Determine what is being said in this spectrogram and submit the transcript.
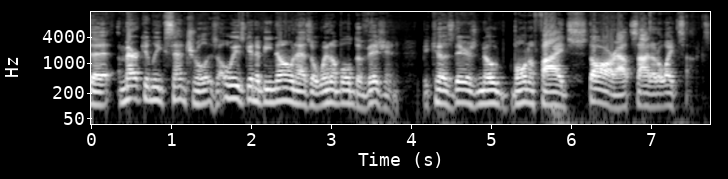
the American League Central is always going to be known as a winnable division because there's no bona fide star outside of the White Sox.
